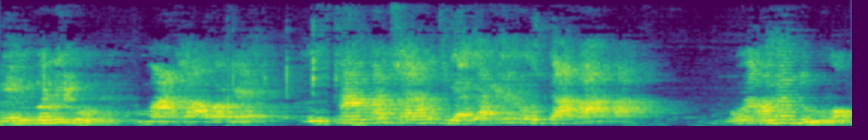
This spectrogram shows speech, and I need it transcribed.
Ini begitu masalahnya. Nangkan selalu dia yakin terus apa-apa. Namanya dulu kok.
